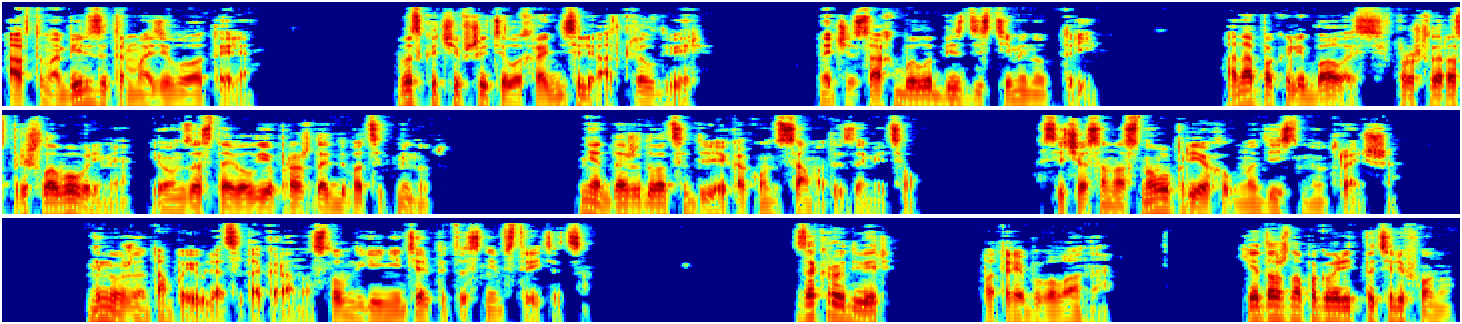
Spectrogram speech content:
Автомобиль затормозил у отеля. Выскочивший телохранитель открыл дверь. На часах было без десяти минут три. Она поколебалась, в прошлый раз пришла вовремя, и он заставил ее прождать двадцать минут. Нет, даже двадцать две, как он сам это заметил. А сейчас она снова приехала на десять минут раньше. Не нужно там появляться так рано, словно ей не терпится с ним встретиться. «Закрой дверь», — потребовала она. «Я должна поговорить по телефону».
